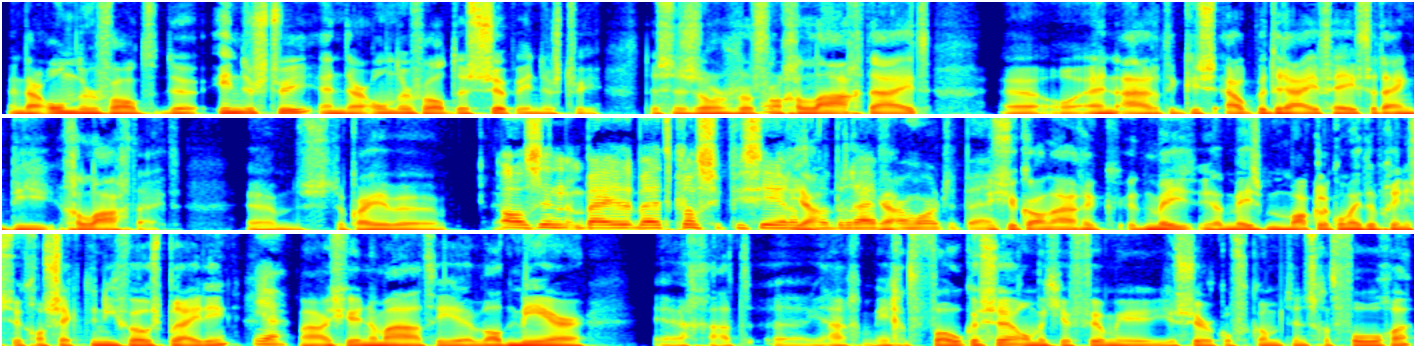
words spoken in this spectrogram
En daaronder valt de industry. En daaronder valt de sub-industry. Dus er is een soort van gelaagdheid. Eh, en eigenlijk is elk bedrijf heeft uiteindelijk die gelaagdheid. Ehm, dus dan kan je. eh, Als in bij, bij het klassificeren Ja, van het bedrijf, ja. waar hoort het bij? dus je kan eigenlijk het meest, ja, het meest makkelijk om mee te beginnen is natuurlijk gewoon sectorniveau spreiding. Ja. Maar als je naarmate je wat meer eh, gaat, ja, meer gaat focussen, omdat je veel meer je circle of competence gaat volgen,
